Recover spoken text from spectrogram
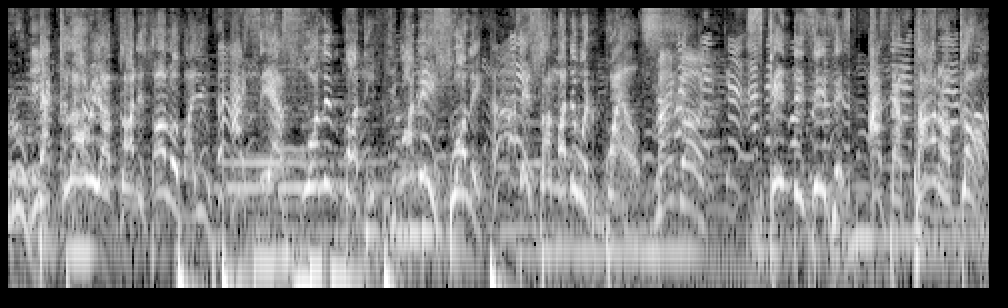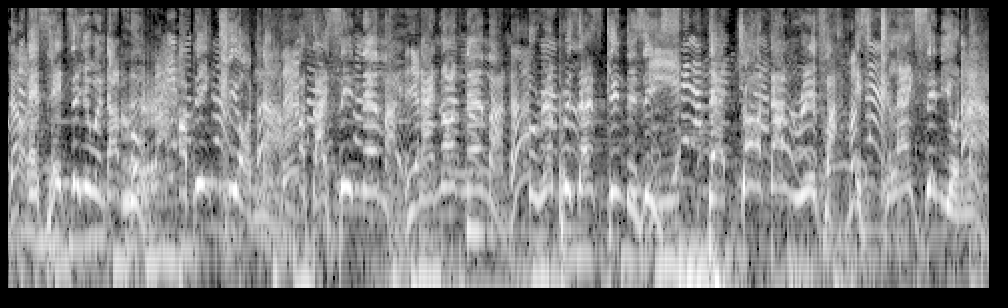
your room. The glory of God is all over you. I see a swollen body. Body is swollen. I see somebody with boils My God. skin diseases as the power of God is hitting you in that room are being cured now. As I see Naaman, Yeah. I know Naaman to represent skin disease. The Jordan River is cleansing you now.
